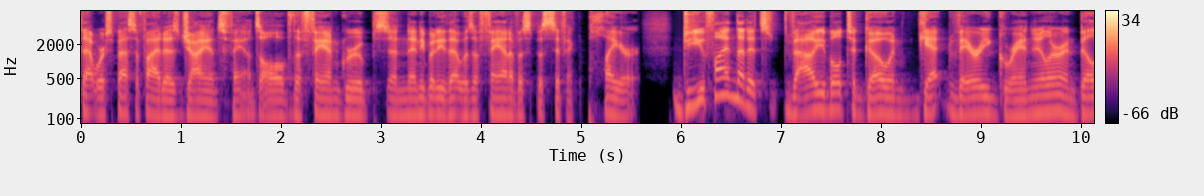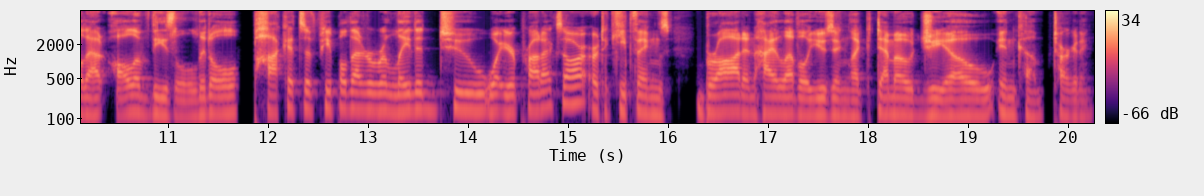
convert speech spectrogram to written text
that were specified as Giants fans, all of the fan groups, and anybody that was a fan of a specific player. Do you find that it's valuable to go and get very granular and build out all of these little pockets of people that are related to what your products are, or to keep things broad and high level using like demo geo income targeting?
